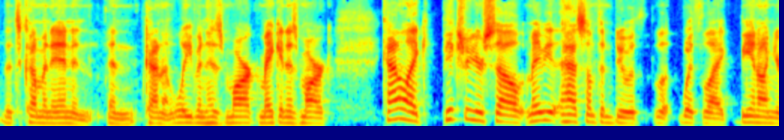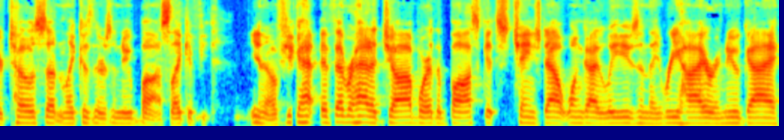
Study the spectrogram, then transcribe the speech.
that's coming in and and kind of leaving his mark, making his mark. Kind of like picture yourself. Maybe it has something to do with with like being on your toes suddenly because there's a new boss. Like if you you know if you ha- if ever had a job where the boss gets changed out, one guy leaves and they rehire a new guy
